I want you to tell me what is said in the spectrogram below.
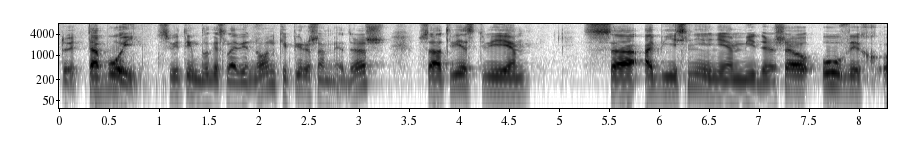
то есть тобой, святым благословен он, кипирашам медраш, в соответствии с объяснением Мидраша, увох Э,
